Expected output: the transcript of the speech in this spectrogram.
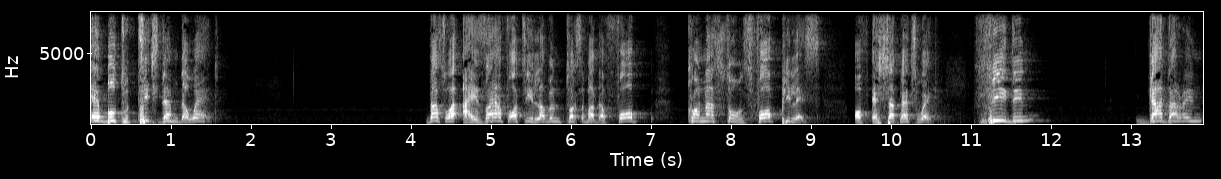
able to teach them the word. That's why Isaiah 40 11 talks about the four cornerstones, four pillars of a shepherd's work feeding, gathering,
